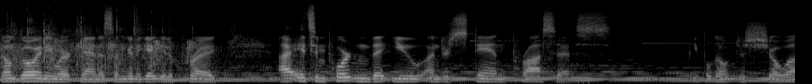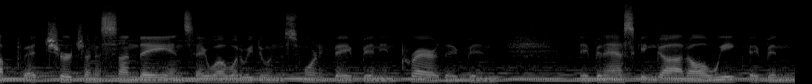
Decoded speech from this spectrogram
Don't go anywhere, Candace. I'm going to get you to pray. Uh, it's important that you understand process. People don't just show up at church on a Sunday and say, "Well, what are we doing this morning?" They've been in prayer. They've been they've been asking God all week. They've been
